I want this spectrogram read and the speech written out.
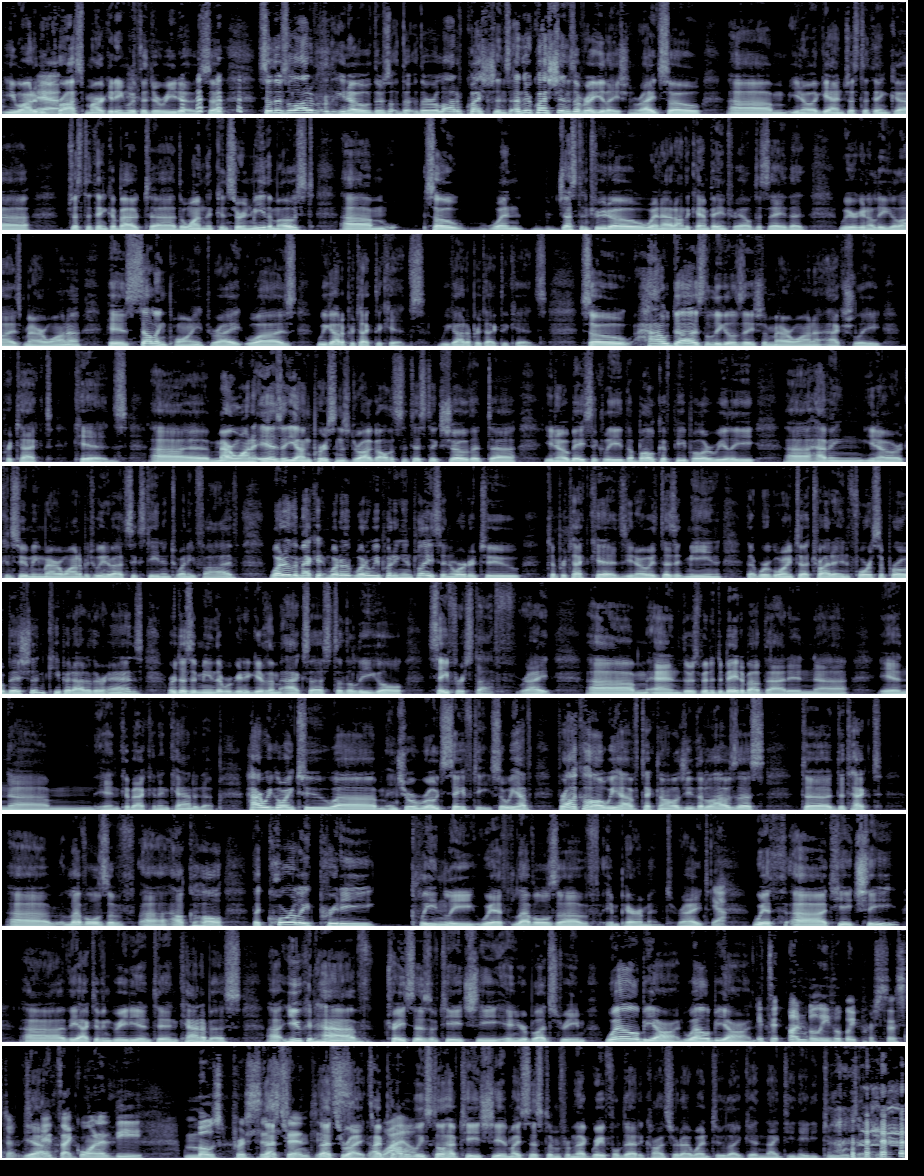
You want to be cross marketing with the Doritos. So, so there's a lot of you know there's there, there are a lot of questions, and they're questions of regulation, right? So, um, you know, again, just to think, uh, just to think about uh, the one that concerned me the most. Um, so when Justin Trudeau went out on the campaign trail to say that we were going to legalize marijuana, his selling point, right, was we got to protect the kids. We got to protect the kids. So how does the legalization of marijuana actually protect kids. Uh, marijuana is a young person's drug. All the statistics show that uh, you know basically the bulk of people are really uh, having you know are consuming marijuana between about sixteen and twenty five. What are the mecha- what are what are we putting in place in order to to protect kids? You know, does it mean that we're going to try to enforce a prohibition, keep it out of their hands, or does it mean that we're going to give them access to the legal, safer stuff? Right? Um, and there's been a debate about that in uh, in um, in Quebec and in Canada. How are we going to um, ensure road safety? So we have for alcohol, we have technology that allows us to detect uh, levels of uh, alcohol that correlate pretty cleanly with levels of impairment, right? Yeah. With uh, THC, uh, the active ingredient in cannabis, uh, you can have traces of THC in your bloodstream well beyond, well beyond. It's an unbelievably persistent. Yeah. It's like one of the most persistent. that's It's- right. it's I wild. probably still have THC in my system from that Grateful Dead concert I went to like in 1982 or something.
